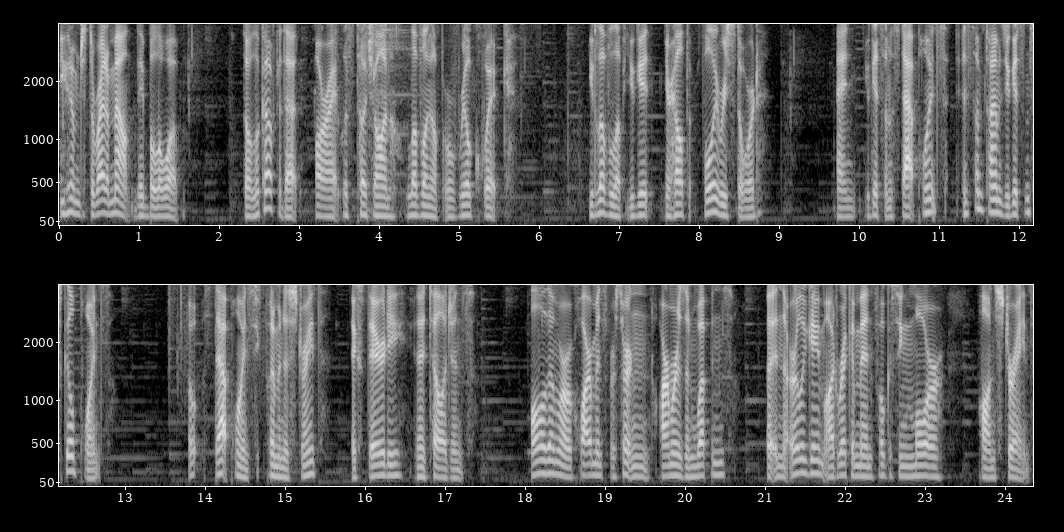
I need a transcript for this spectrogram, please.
You hit them just the right amount, they blow up. So look out for that. All right, let's touch on leveling up real quick. You level up, you get your health fully restored, and you get some stat points, and sometimes you get some skill points. Oh, stat points, you put them into strength, dexterity, and intelligence. All of them are requirements for certain armors and weapons, but in the early game, I'd recommend focusing more on strength.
